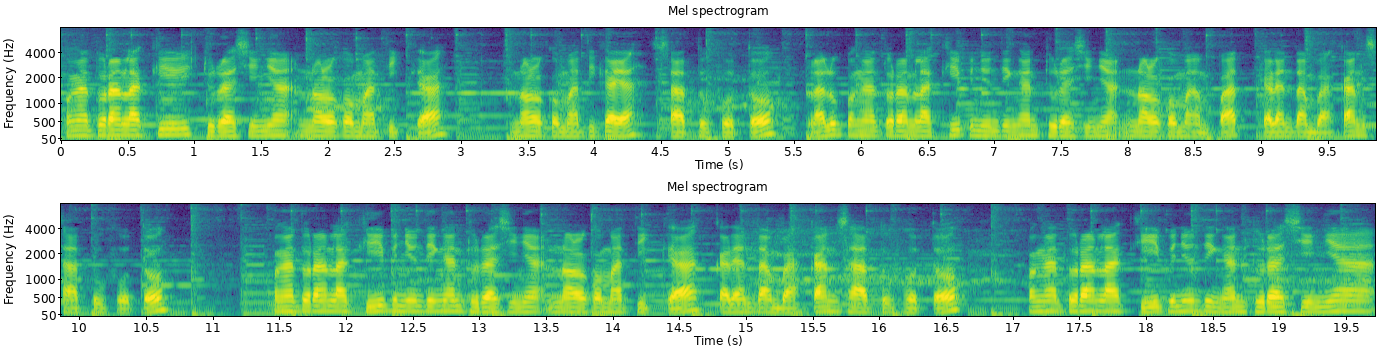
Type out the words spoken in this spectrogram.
Pengaturan lagi durasinya 0,3 0,3 ya satu foto lalu pengaturan lagi penyuntingan durasinya 0,4 kalian tambahkan satu foto Pengaturan lagi penyuntingan durasinya 0,3 kalian tambahkan satu foto. Pengaturan lagi penyuntingan durasinya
